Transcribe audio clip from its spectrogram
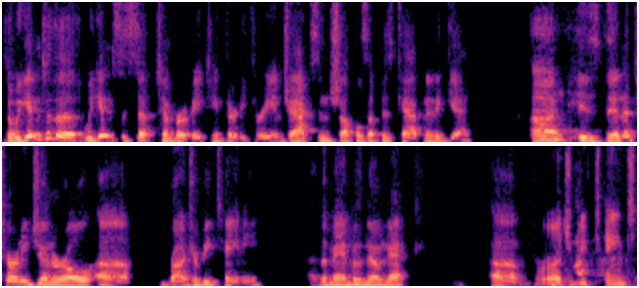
So we get into the we get into September of 1833, and Jackson shuffles up his cabinet again. Uh, Mhm. His then Attorney General uh, Roger B. Taney, uh, the man with no neck. Um, Roger B. Taint.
